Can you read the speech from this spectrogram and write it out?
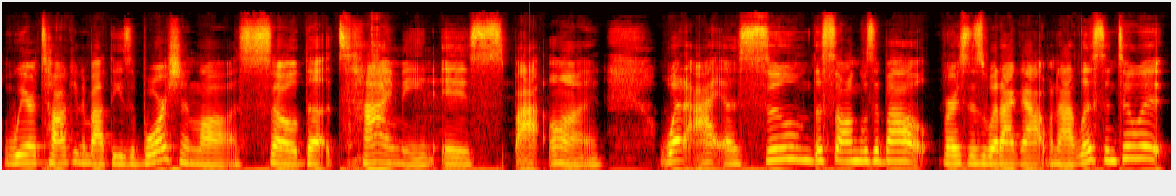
we're talking about these abortion laws. So the timing is spot on. What I assumed the song was about versus what I got when I listened to it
